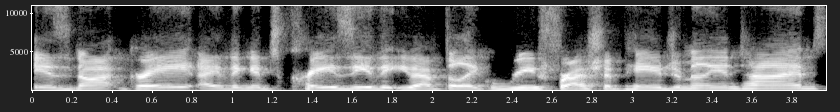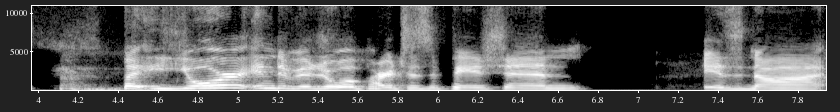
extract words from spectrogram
is not great. I think it's crazy that you have to like refresh a page a million times, but your individual participation is not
